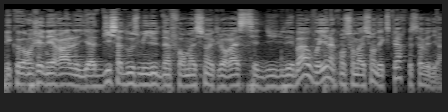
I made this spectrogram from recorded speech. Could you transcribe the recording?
et qu'en général, il y a 10 à 12 minutes d'information et que le reste, c'est du débat, vous voyez la consommation d'experts que ça veut dire.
